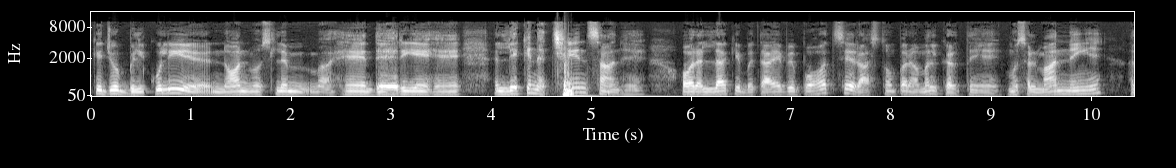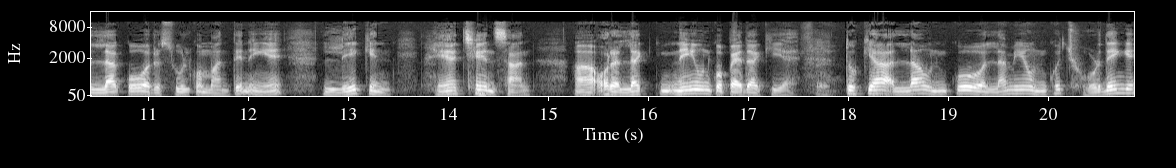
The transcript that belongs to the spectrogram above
کہ جو بالکل ہی نان مسلم ہیں، دہریے ہیں، لیکن اچھے انسان ہیں اور اللہ کے بتائے ہوئے بہت سے راستوں پر عمل کرتے ہیں۔ مسلمان نہیں ہیں اللہ کو اور رسول کو مانتے نہیں ہیں لیکن ہیں اچھے انسان اور اللہ نے ان کو پیدا کیا ہے۔ تو کیا اللہ ان کو اللہ میاں ان کو چھوڑ دیں گے؟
